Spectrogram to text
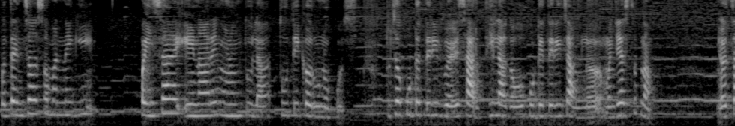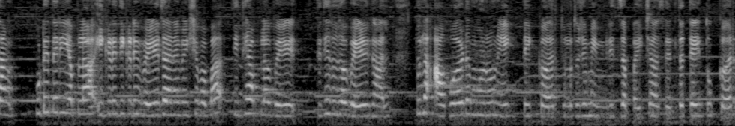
पण त्यांचं असं म्हणणं आहे की पैसा येणार आहे म्हणून तुला तू ते करू नकोस. तुझा कुठेतरी वेळ सारथी लागावं कुठेतरी चांगलं म्हणजे असतात ना चांग कुठेतरी आपला इकडे तिकडे वेळ जाण्यापेक्षा बाबा तिथे आपला वेळ तिथे तुझा वेळ घाल. तुला आवड म्हणून एक ते कर तुला तुझ्या मेमरीज जपायच्या असेल तर ते तू कर.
